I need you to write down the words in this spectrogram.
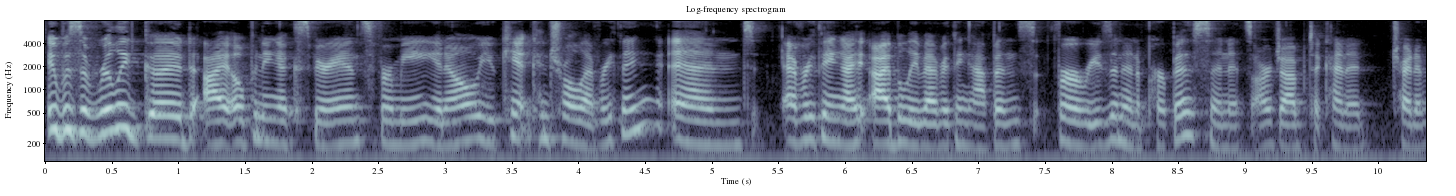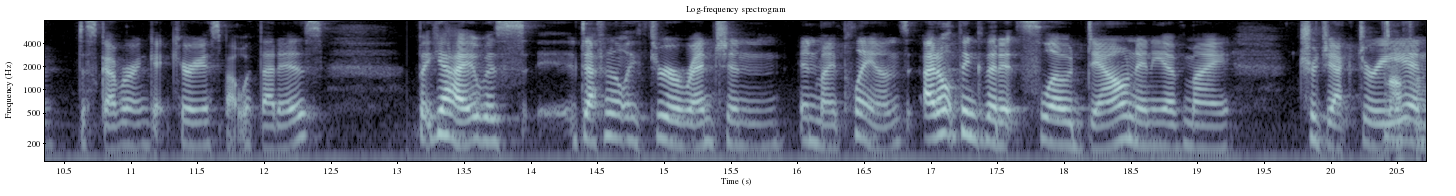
it was a really good eye-opening experience for me you know? You can't control everything and everything I, I, believe everything happens for a reason and a purpose and it's our job to kind of try to discover and get curious about what that is. But yeah it was definitely threw a wrench in in my plans. I don't think that it slowed down any of my trajectory and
